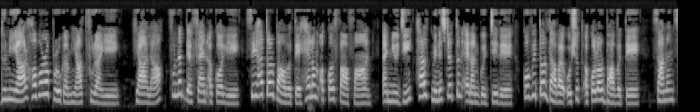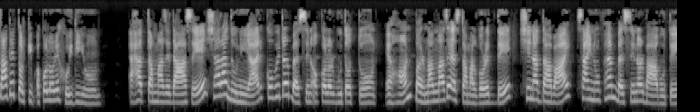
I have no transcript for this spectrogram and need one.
দুনিয়াৰ খবৰৰ প্ৰগ্ৰাম ইয়াত ফুৰায়ে। ইয়ালা ফোনত দে ফেন অকলে সেহাতৰ বাৱতে হেলম অকল ফাফান। এন ইউ জি, হেল্থ মিনিষ্টাৰটোন এলান গজ্জে দে। কোভিডৰ দাবাই ঔষধ অকলৰ বাৱতে। জানন চাদে তৰ্কিব অকলৰে হৈ দিয়ম। এসপ্তাহ মাঝে দা আছে সারা দুনিয়ার কোভিডর ভ্যাকসিন অকলর বুতত্তুন এখন বর্মার মাঝে ইস্তেমাল করে দে। সিনার দাবাই সাইনোফেম ভ্যাকসিনের বাবুতে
